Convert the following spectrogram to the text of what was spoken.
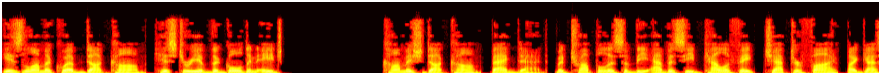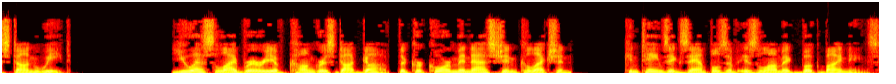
Islamicweb.com, History of the Golden Age. Qamish.com, Baghdad, Metropolis of the Abbasid Caliphate, Chapter 5, by Gaston Wiet U.S. Library of Congress.gov, the Kirkor Minassian collection contains examples of Islamic book bindings.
